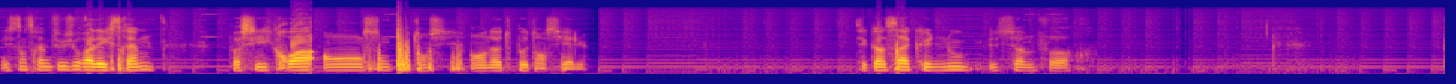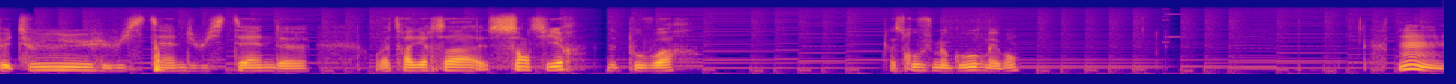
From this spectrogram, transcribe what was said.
Il s'entraîne toujours à l'extrême parce qu'il croit en son potentiel, en notre potentiel. C'est comme ça que nous sommes forts. Peux-tu stand, stand, euh, on va traduire ça, sentir notre pouvoir. Ça se trouve, je me gourre, mais bon. Hmm,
